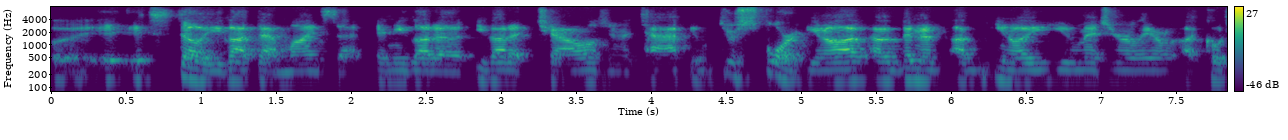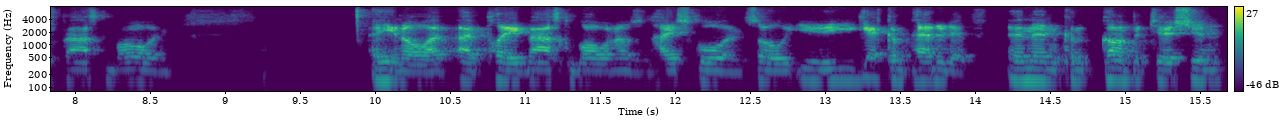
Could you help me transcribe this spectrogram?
it, it's still you got that mindset, and you gotta you gotta challenge and attack. And your sport, you know, I've, I've been, you know, you mentioned earlier, I coach basketball, and you know, I, I, played basketball when I was in high school, and so you, you get competitive, and then com- competition.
